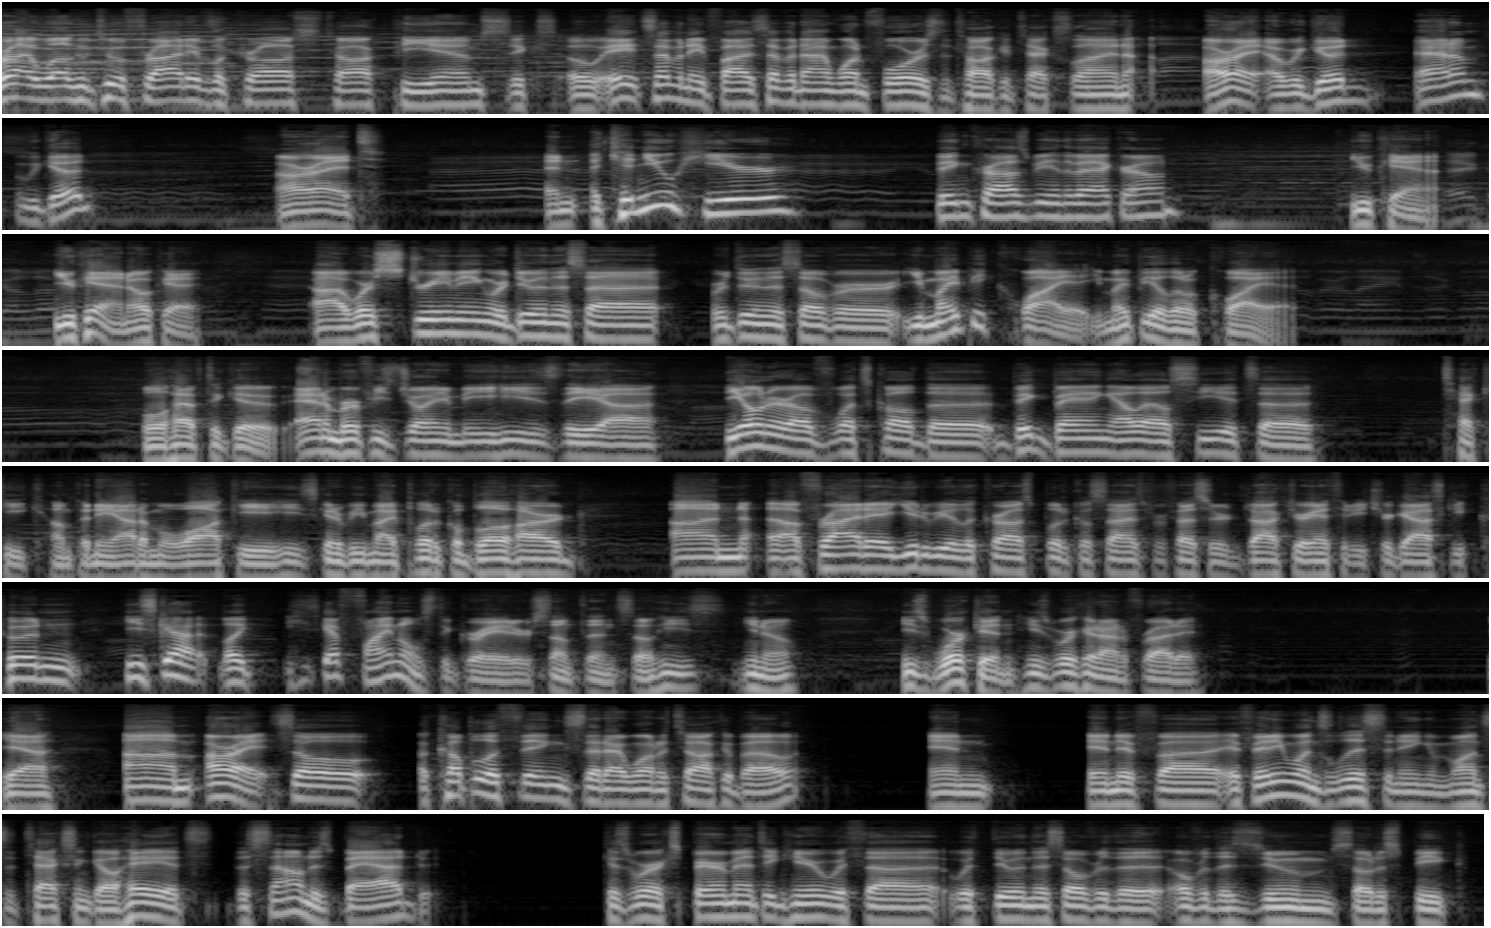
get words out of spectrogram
All right, welcome to a Friday of La Crosse Talk PM 608 785 7914 is the talk and text line. All right, are we good, Adam? Are we good? All right. And can you hear Bing Crosby in the background? You can. You can. Okay. Uh, we're streaming. We're doing this. Uh, we're doing this over. You might be quiet. You might be a little quiet. We'll have to go. Adam Murphy's joining me. He's the uh, the owner of what's called the Big Bang LLC. It's a techie company out of Milwaukee. He's going to be my political blowhard on uh, Friday. UW La Crosse political science professor Dr. Anthony Chergosky couldn't. He's got like he's got finals to grade or something. So he's you know he's working. He's working on a Friday. Yeah. Um, all right. So a couple of things that I want to talk about, and and if uh, if anyone's listening and wants to text and go, hey, it's the sound is bad because we're experimenting here with uh, with doing this over the over the Zoom, so to speak.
